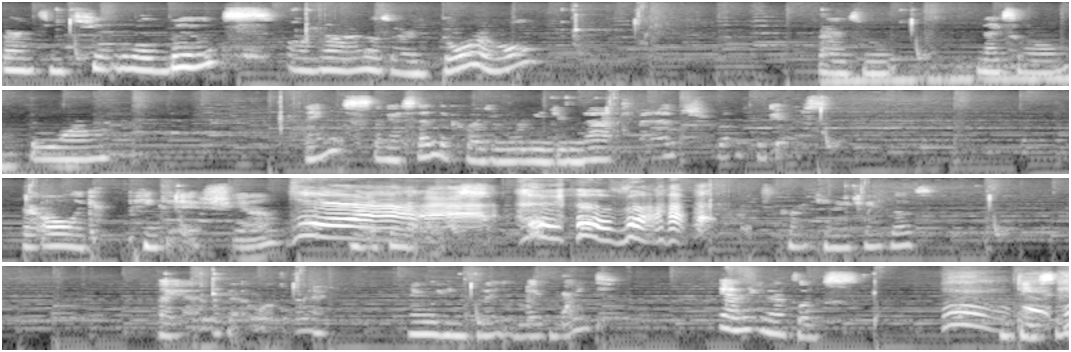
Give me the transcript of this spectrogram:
in some cute little boots. Oh my god, those are adorable. In some nice little warm things. Like I said, the colors really do not match, but who cares? They're all like pinkish, you know? I think that works. Can I change those? Oh yeah, that one there. Maybe we can put it in like white? Yeah, I think that looks decent.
